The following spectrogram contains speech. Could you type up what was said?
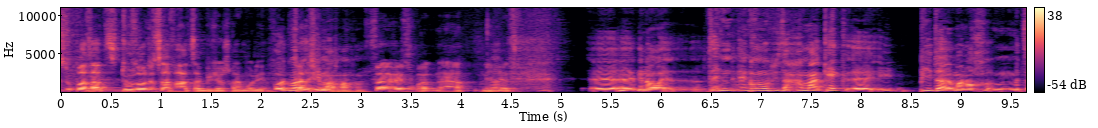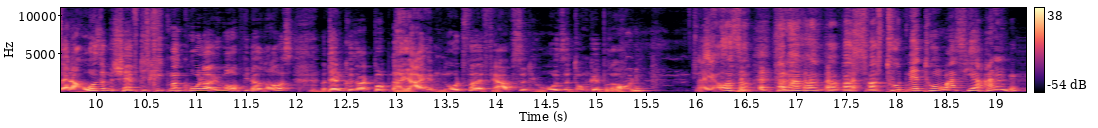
Super Satz. Du solltest Referat sein Bücher schreiben, Olli. Wollten wir Fand doch ich immer gut. machen. Fand ich super. Naja, nicht Ja. jetzt. Äh, äh, genau, dann, dann kommt noch dieser Hammer-Gag, äh, Peter immer noch mit seiner Hose beschäftigt, kriegt man Cola überhaupt wieder raus? Und dann sagt Bob, naja, im Notfall färbst du die Hose dunkelbraun. Ich auch so, was, was, was tut mir Thomas hier an?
